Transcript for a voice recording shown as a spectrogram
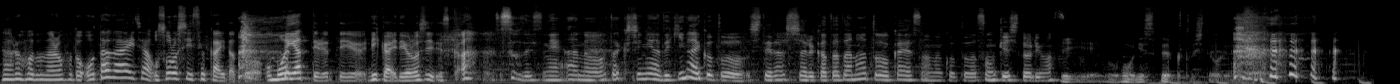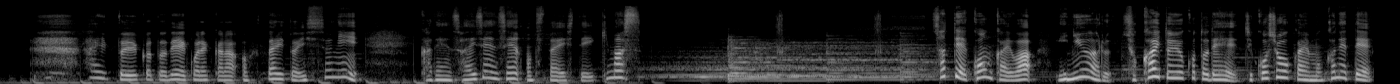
なるほどなるほど。お互いじゃあ恐ろしい世界だと思い合ってるっていう理解でよろしいですか？そうですね。あの私にはできないことをしてらっしゃる方だなと岡谷さんのことは尊敬しております。いえもうリスペクトしております。はいということでこれからお二人と一緒に家電最前線お伝えしていきますさて今回はリニューアル初回ということで自己紹介も兼ねて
